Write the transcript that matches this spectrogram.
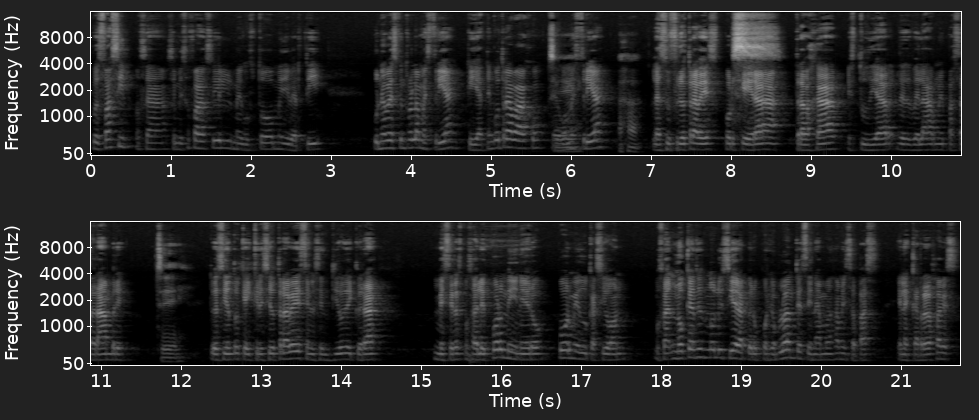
Pues fácil. O sea, se me hizo fácil, me gustó, me divertí una vez que entró a la maestría, que ya tengo trabajo, tengo maestría, la sufrí otra vez porque era trabajar, estudiar, desvelarme, pasar hambre. Sí. Entonces siento que ahí crecí otra vez en el sentido de que era me ser responsable por mi dinero, por mi educación. O sea, no que antes no lo hiciera, pero por ejemplo antes tenía más a mis papás en la carrera, ¿sabes?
